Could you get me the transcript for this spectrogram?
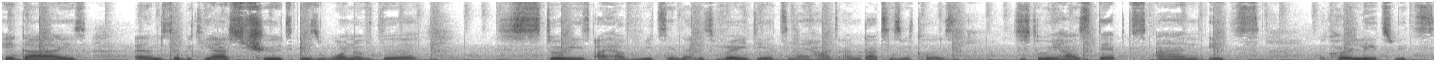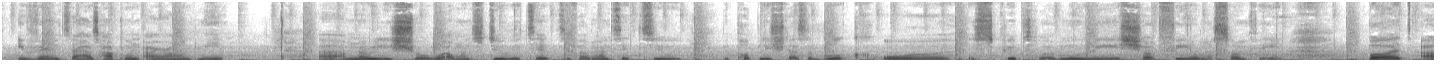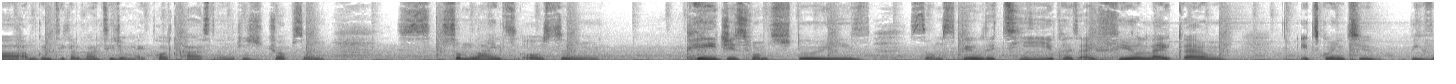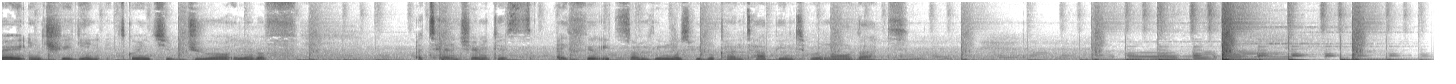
Hey guys, um, so Bikia's Truth is one of the stories I have written that is very dear to my heart, and that is because the story has depth and it correlates with events that has happened around me. Uh, I'm not really sure what I want to do with it. If I want it to be published as a book or a script for a movie, short film, or something but uh, I'm going to take advantage of my podcast and just drop some some lines or some pages from stories, some spill the tea because I feel like um, it's going to be very intriguing. It's going to draw a lot of attention because I feel it's something most people can tap into and all that.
